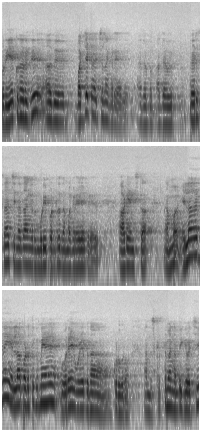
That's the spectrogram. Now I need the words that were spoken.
ஒரு இயக்குனருக்கு அது பட்ஜெட்டை வச்செல்லாம் கிடையாது. அது அது பெருசாக சின்னதாங்கிறது முடிவு பண்ணுறது நம்ம கிடையவே கிடையாது. ஆடியன்ஸ் தான். நம்ம எல்லாருமே எல்லா படத்துக்குமே ஒரே உழைப்பு தான் கொடுக்குறோம். அந்த ஸ்கிரிப்ட் மேலே நம்பிக்கை வச்சு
